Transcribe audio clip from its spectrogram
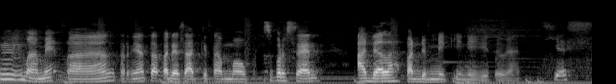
Hmm. Hmm. memang ternyata pada saat kita mau 100% adalah pandemik ini gitu kan. Yes.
